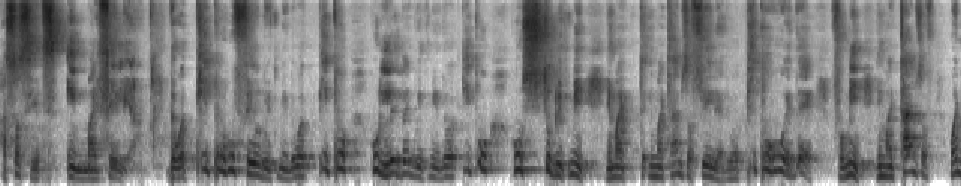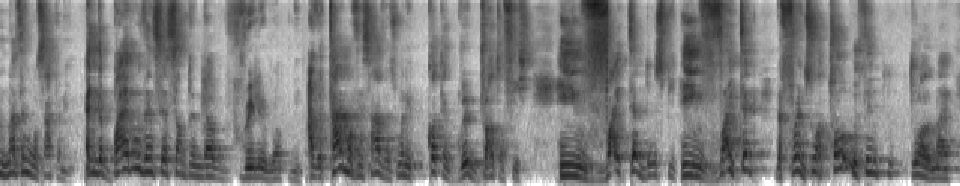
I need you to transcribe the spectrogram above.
associates in my failure. There were people who failed with me. There were people who labored with me. There were people who stood with me in my, in my times of failure. There were people who were there for me in my times of when nothing was happening. And the Bible then says something that really rocked me. At the time of his harvest, when he caught a great drought of fish, he invited those people. He invited the friends who are told with him throughout the night.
